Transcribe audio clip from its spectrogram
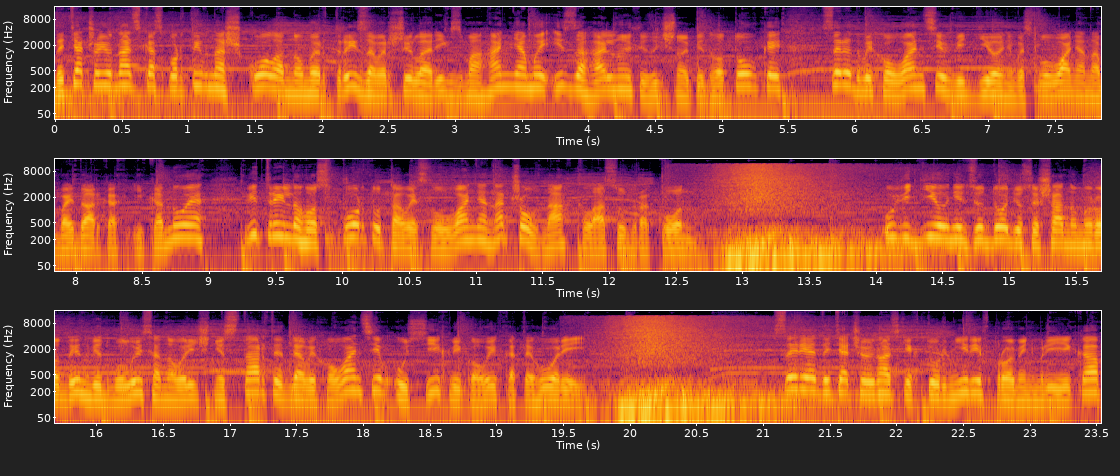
Дитячо-юнацька спортивна школа номер 3 завершила рік змаганнями із загальної фізичної підготовки серед вихованців відділень веслування на байдарках і каное, вітрильного спорту та веслування на човнах класу дракон. У відділенні дзюдо ДЮСШ номер 1 відбулися новорічні старти для вихованців усіх вікових категорій. Серія дитячо-юнацьких турнірів Промінь мрії Кап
